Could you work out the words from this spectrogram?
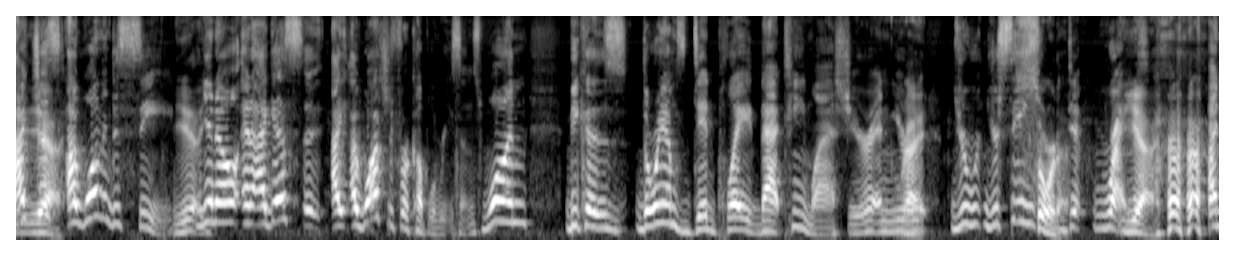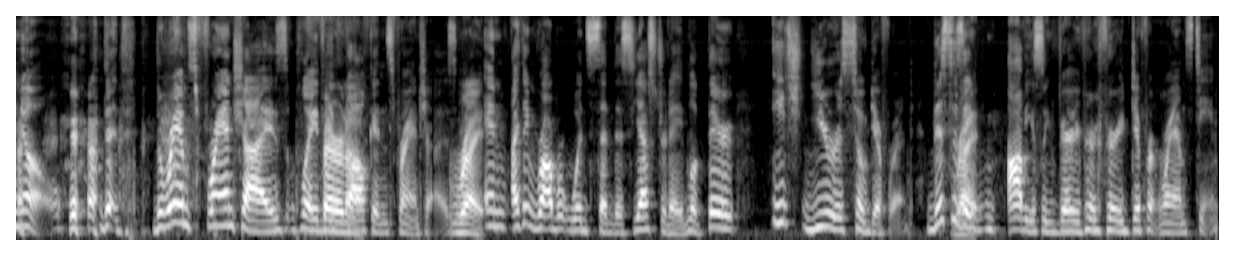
I just Yeah. I wanted to see. Yeah. You know, and I guess uh, I, I watched it for a couple of reasons. One, because the Rams did play that team last year, and you're Right. you're you're seeing Sorta. di- right. Yeah. I know. the, the Rams franchise played Fair the enough. Falcons franchise. Right. And I think Robert Woods said this yesterday. Look, they're each year is so different. This is Right. Mm-hmm. a obviously very, very, very different Rams team.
